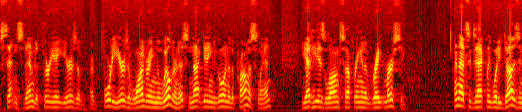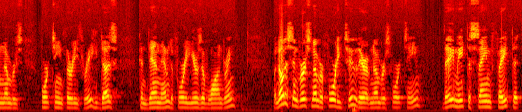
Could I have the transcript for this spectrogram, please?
sentence them to 38 years of, or 40 years of wandering in the wilderness and not getting to go into the promised land. Yet he is long suffering and of great mercy. And that's exactly what he does in Numbers 14:33. He does condemn them to 40 years of wandering. But notice in verse number 42 there of Numbers 14, they meet the same fate that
